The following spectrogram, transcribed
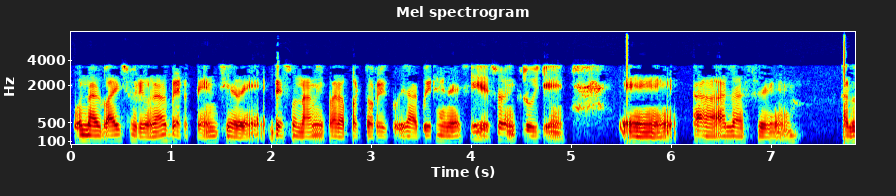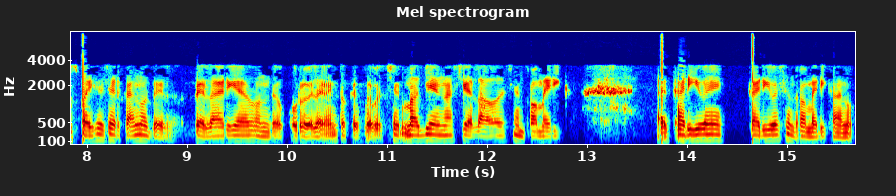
una advisory, una advertencia de, de tsunami para Puerto Rico y las Vírgenes y eso incluye eh, a las eh, a los países cercanos del, del área donde ocurrió el evento, que fue más bien hacia el lado de Centroamérica, el Caribe, Caribe centroamericano.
